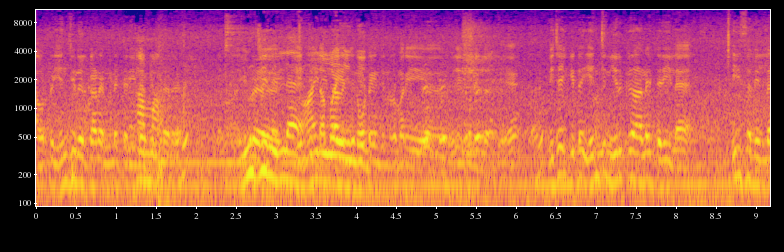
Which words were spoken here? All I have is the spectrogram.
அவர்கிட்ட என்ஜின் இருக்கான்னு என்னன்னு தெரியல ஆமா. அப்படின்னாரு. இன்ஜின் இல்ல என்ஜின்ற மாதிரி விஜய் சொல்லியிருந்தாரு விஜய் கிட்ட என்ஜின் இருக்கானே தெரியல. டீசல் இல்ல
